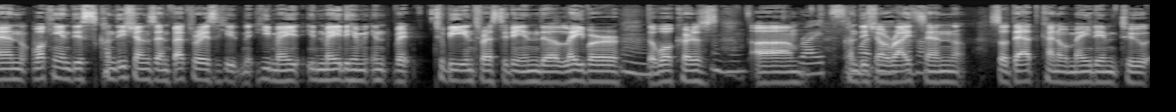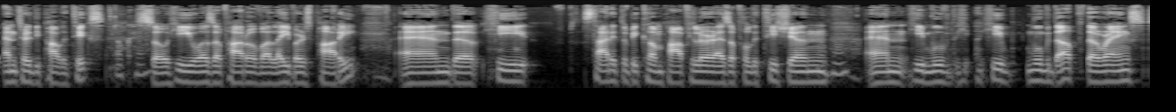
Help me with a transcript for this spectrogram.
and working in these conditions and factories, he he made it made him in, to be interested in the labor, the workers' um, Rights conditional whatnot, rights, uh-huh. and so that kind of made him to enter the politics. Okay. So he was a part of a labor's party, and uh, he started to become popular as a politician, Mm-hmm. and he moved he, he moved up the ranks.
